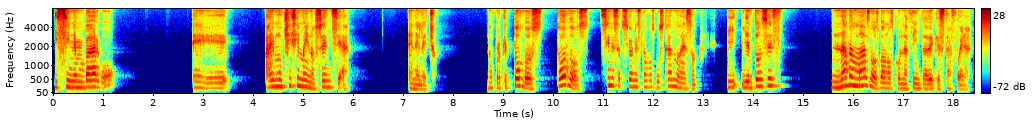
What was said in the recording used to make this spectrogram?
y sin embargo, eh, hay muchísima inocencia en el hecho, ¿no? Porque todos, todos, sin excepción, estamos buscando eso. Y, y entonces, nada más nos vamos con la finta de que está fuera.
